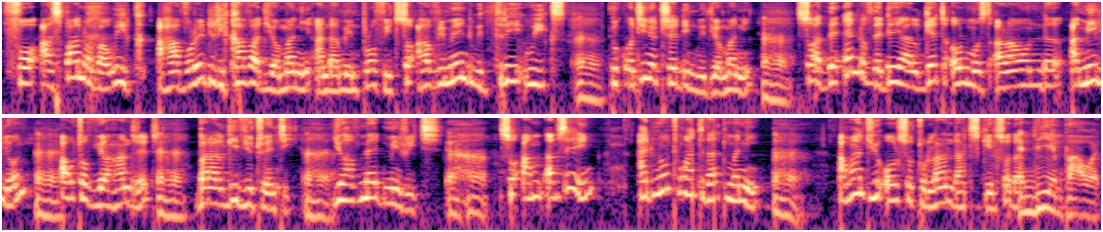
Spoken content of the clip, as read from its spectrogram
For a span of a week, I have already recovered your money and I'm in profit. So I have remained with three weeks uh-huh. to continue trading with your money. Uh-huh. So at the end of the day, I'll get almost around uh, a 1000000 uh-huh. out of your 100, but I'll give you 20. You have made me rich. So I'm, I'm saying, I do not want that money. I want you also to learn that skill so that and be empowered.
